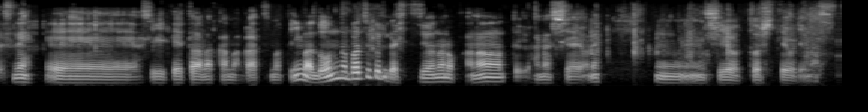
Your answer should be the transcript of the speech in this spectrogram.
ですね、えー、ファシリテーター仲間が集まって、今どんな場作りが必要なのかなという話し合いをね、うん、しようとしております。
